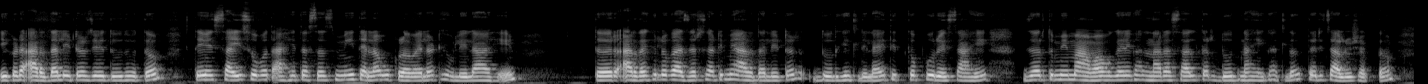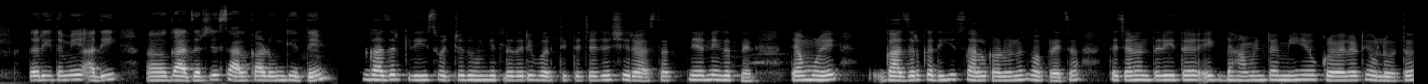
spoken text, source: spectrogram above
इकडं अर्धा लिटर जे दूध होतं ते साईसोबत आहे तसंच मी त्याला उकळवायला ठेवलेलं आहे. तर अर्धा किलो गाजरसाठी मी अर्धा लिटर दूध घेतलेलं आहे. तितकं पुरेसं आहे. जर तुम्ही मावा वगैरे घालणार असाल तर दूध नाही घातलं तरी चालू शकतं. तर इथं मी आधी गाजरचे साल काढून घेते. गाजर किती स्वच्छ धुवून घेतलं तरी वरती त्याच्या ज्या शिरा असतात ते निघत नाहीत. त्यामुळे गाजर कधीही साल काढूनच वापरायचं. त्याच्यानंतर इथं एक दहा मिनटं मी हे उकळवायला ठेवलं होतं.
